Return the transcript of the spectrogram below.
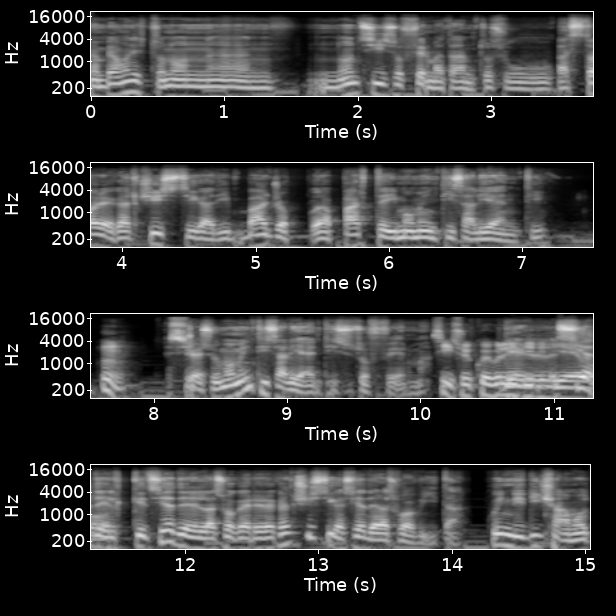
abbiamo detto, non, non si sofferma tanto sulla storia calcistica di Baggio, a parte i momenti salienti. Mm. Sì. Cioè, sui momenti salienti si sofferma. Sì, su quelli del, di sia, del, sia, della sua carriera calcistica sia della sua vita. Quindi, diciamo,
